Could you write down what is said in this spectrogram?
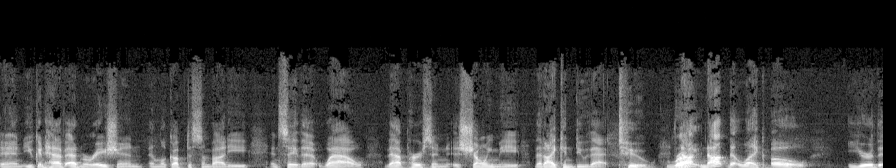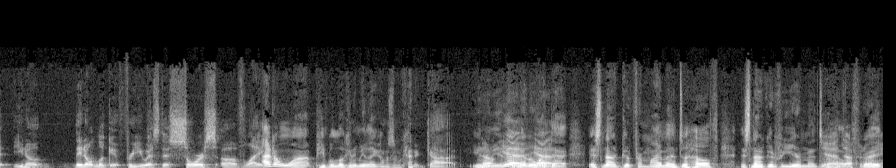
and you can have admiration and look up to somebody and say that, wow, that person is showing me that I can do that too. Right. Not, not that like, oh, you're the, you know. They don't look at for you as this source of like I don't want people looking at me like I'm some kind of god. You know No, what I mean? yeah, I never want that. It's not good for my mental health. It's not good for your mental Yeah, health, definitely. right?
